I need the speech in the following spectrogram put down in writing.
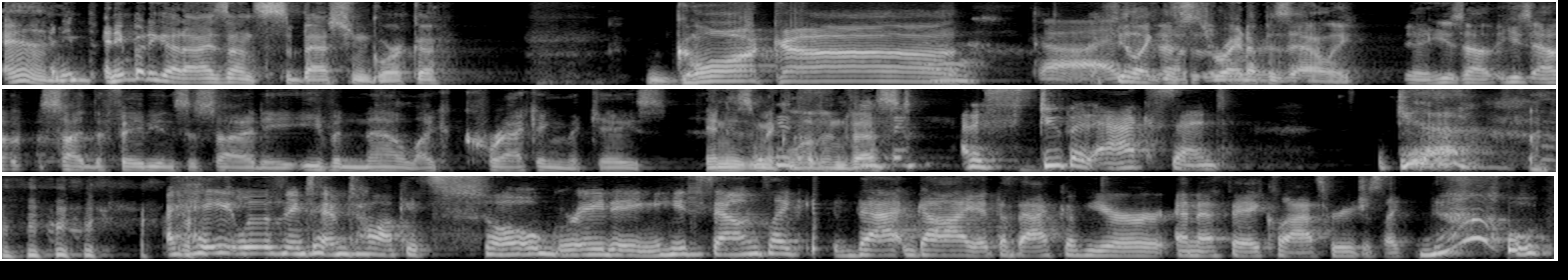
and Any, anybody got eyes on sebastian gorka gorka oh, God. i feel like this is right up his alley yeah, he's out. He's outside the Fabian Society even now, like cracking the case in his McLovin vest and a stupid accent. Yeah, I hate listening to him talk. It's so grating. He sounds like that guy at the back of your MFA class where you're just like, no.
